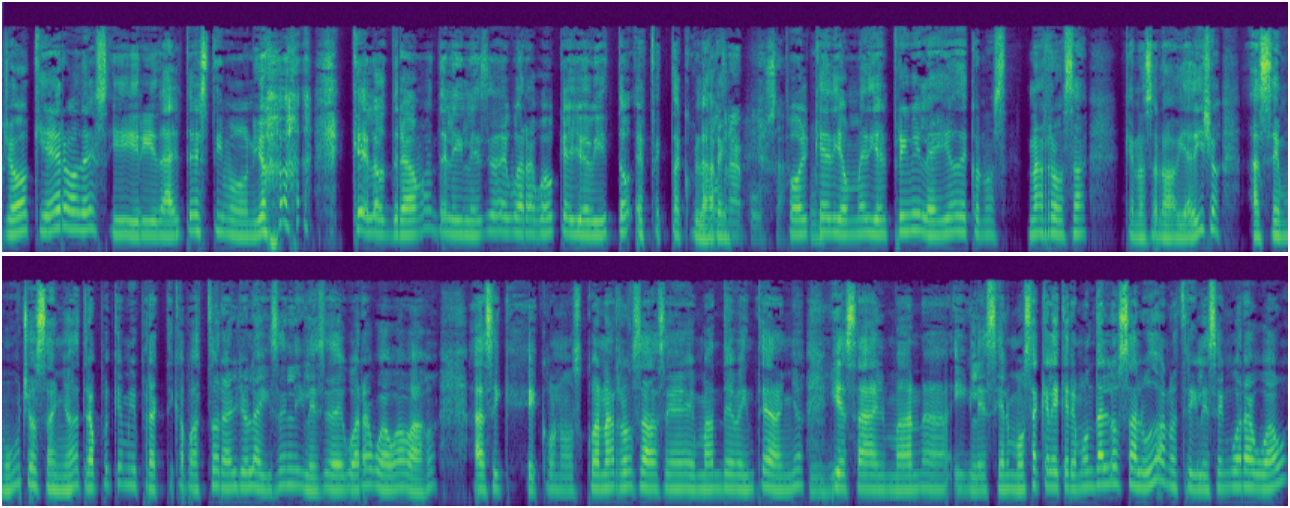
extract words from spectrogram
yo quiero decir y dar testimonio que los dramas de la iglesia de Guaraguao que yo he visto espectaculares. Otra cosa. Porque Dios me dio el privilegio de conocer una rosa que no se lo había dicho hace muchos años atrás, porque mi práctica pastoral yo la hice en la iglesia de Guaraguao abajo, así que conozco a Ana Rosa hace más de 20 años y esa hermana iglesia hermosa que le queremos dar los saludos a nuestra iglesia en Guaraguao.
